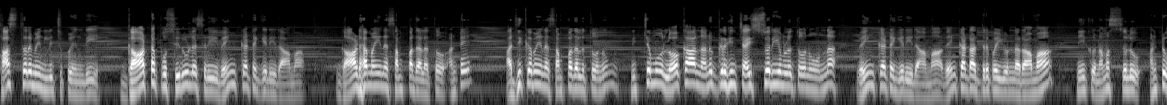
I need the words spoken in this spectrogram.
శాస్త్రమే నిలిచిపోయింది. ఘాటపు సిరుల శ్రీ వెంకటగిరి రామ గాఢమైన సంపదలతో అంటే అధికమైన సంపదలతోనూ నిత్యము లోకాన్ని అనుగ్రహించే ఐశ్వర్యములతోనూ ఉన్న వెంకటగిరి రామ వెంకటాద్రిపై ఉన్న రామ నీకు నమస్సులు అంటూ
